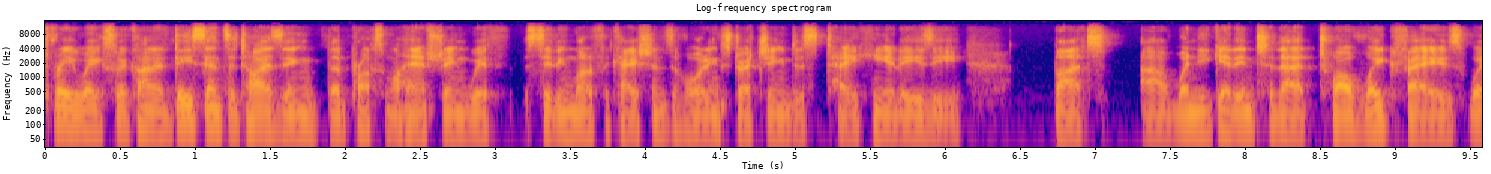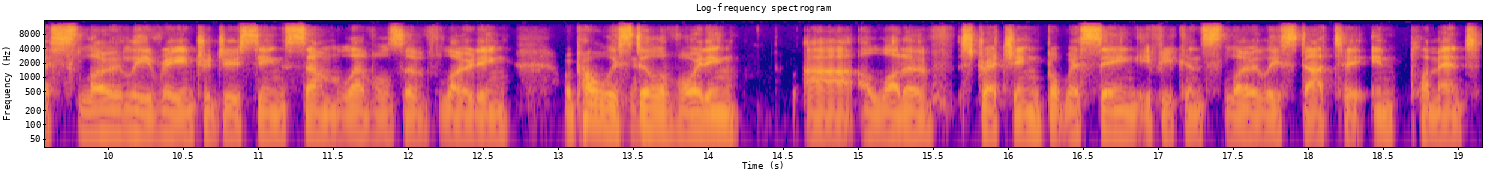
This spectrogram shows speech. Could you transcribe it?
three weeks, we're kind of desensitizing the proximal hamstring with sitting modifications, avoiding stretching, just taking it easy. But uh, when you get into that 12 week phase, we're slowly reintroducing some levels of loading. We're probably still yeah. avoiding uh, a lot of stretching, but we're seeing if you can slowly start to implement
